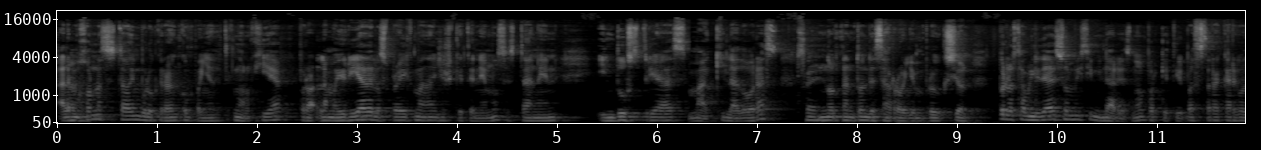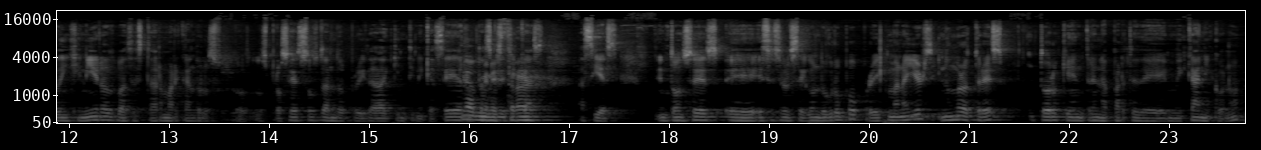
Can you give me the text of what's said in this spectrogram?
A lo mejor no has estado involucrado en compañías de tecnología, pero la mayoría de los project managers que tenemos están en industrias maquiladoras, no tanto en desarrollo, en producción. Pero las habilidades son muy similares, ¿no? Porque vas a estar a cargo de ingenieros, vas a estar marcando los, los, procesos, dando prioridad a quién tiene que hacer. Administrar. Así es. Entonces, eh, ese es el segundo grupo, Project Managers. Y número tres, todo lo que entra en la parte de mecánico, ¿no?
